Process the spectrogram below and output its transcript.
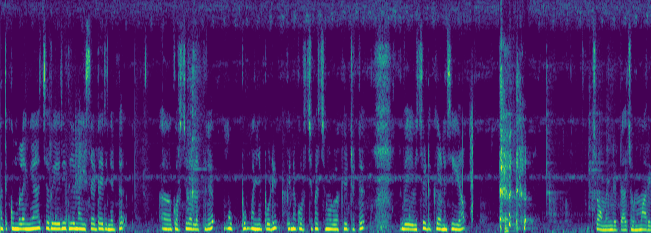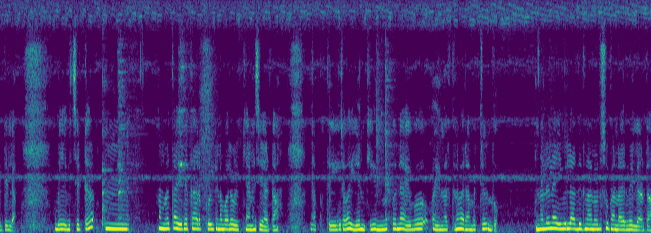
മറ്റ് കുമ്പളങ്ങ ചെറിയ രീതിയിൽ നൈസായിട്ട് അരിഞ്ഞിട്ട് കുറച്ച് വെള്ളത്തിൽ ഉപ്പും മഞ്ഞൾപ്പൊടിയും പിന്നെ കുറച്ച് പച്ചമുളകൊക്കെ ഇട്ടിട്ട് വേവിച്ചെടുക്കുകയാണ് ചെയ്യുക ചുമയുണ്ട് കേട്ടോ ചുമ മാറിയിട്ടില്ല. വേവിച്ചിട്ട് നമ്മൾ തൈരൊക്കെ അരപ്പൊഴിക്കണ പോലെ ഒഴിക്കുകയാണ് ചെയ്യുക കേട്ടോ. അപ്പോൾ തീരെ വയ്യ. എനിക്ക് ഇന്നിപ്പോൾ ലൈവ് വൈകുന്നേരത്തിന് വരാൻ പറ്റുമെന്തോ ഇന്നലെ ലൈവില്ലാതിരുന്നാലൊരു സുഖം ഉണ്ടായിരുന്നില്ല കേട്ടോ.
